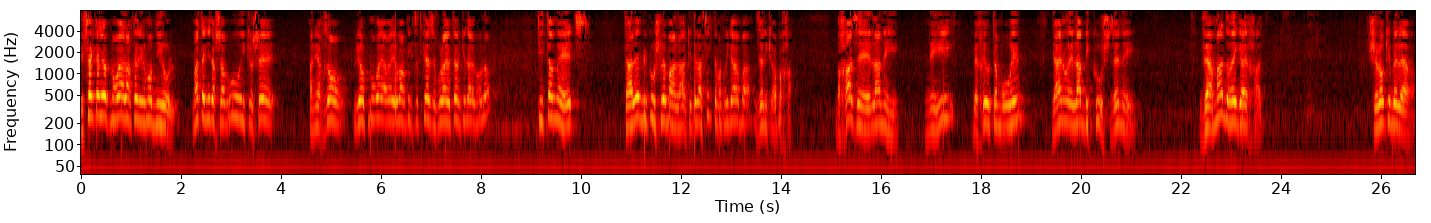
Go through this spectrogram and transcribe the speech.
הפסקת להיות מורה, הלכת ללמוד ניהול. מה תגיד עכשיו? אוי, קשה, אני אחזור להיות מורה, הרי הרווחתי קצת כסף, אולי יותר כדאי. אומר, לא. תתאמץ, תעלה ביקוש למעלה כדי להשיג את המדרגה הבאה. זה נקרא בכה. בכה זה העלה נהי. נהי, בכי ותמרורים, דהיינו העלה ביקוש, זה נהי. ועמד רגע אחד, שלא קיבל הערה.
